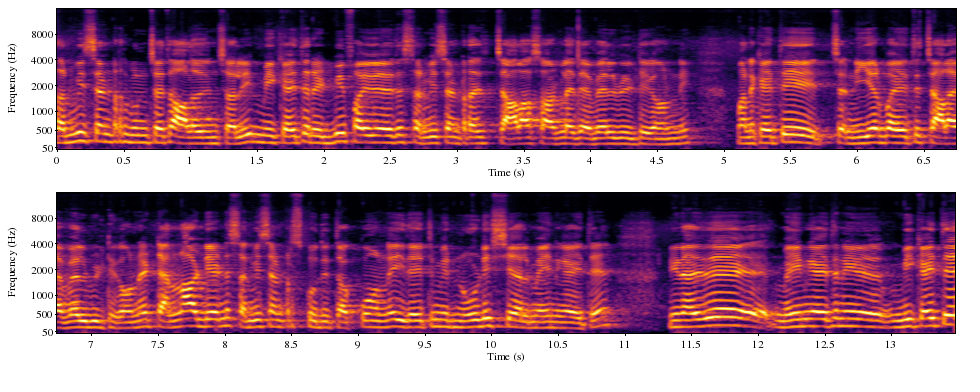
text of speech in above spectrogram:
సర్వీస్ సెంటర్ గురించి అయితే ఆలోచించాలి. మీకైతే రెడ్మీ ఫైవ్ అయితే సర్వీస్ సెంటర్ అయితే చాలా సార్లు అయితే అవైలబిలిటీగా ఉన్నాయి మనకైతే నియర్ బై అయితే చాలా అవైలబిలిటీగా ఉన్నాయి. Ten R D service centres కొద్దిగా తక్కువ ఉన్నాయి. ఇదైతే మీరు నోటీస్ చేయాలి మెయిన్గా అయితే. నేనైతే మెయిన్గా అయితే నేను మీకైతే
